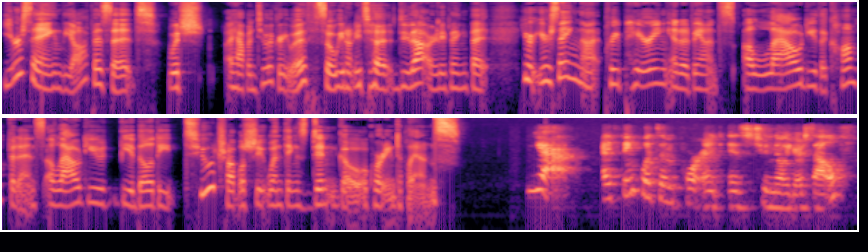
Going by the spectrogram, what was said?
you're saying the opposite which I happen to agree with, so we don't need to do that or anything. But you're you're saying that preparing in advance allowed you the confidence, allowed you the ability to troubleshoot when things didn't go according to plans. Yeah, I think what's important is to know yourself.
